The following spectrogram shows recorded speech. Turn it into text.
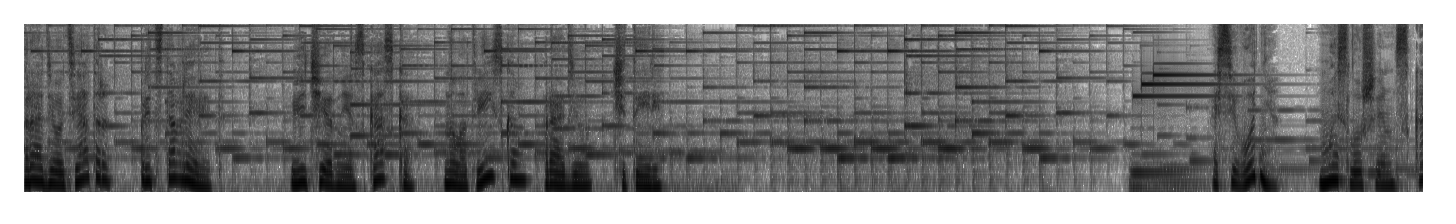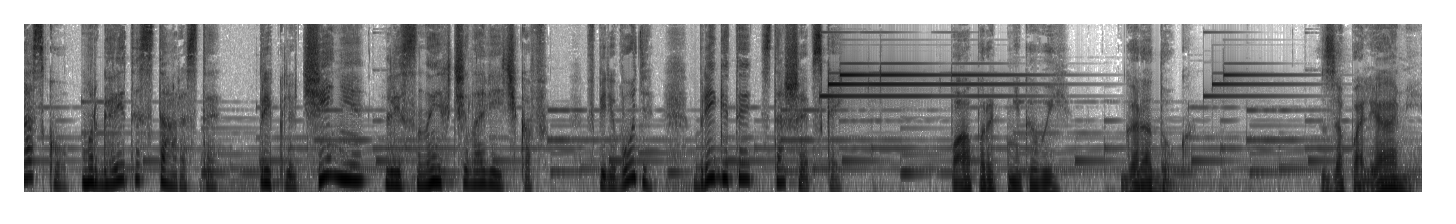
Радиотеатр представляет Вечерняя сказка на Латвийском радио 4 А сегодня мы слушаем сказку Маргариты Старосты «Приключения лесных человечков» в переводе Бригиты Сташевской. Папоротниковый городок. За полями,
